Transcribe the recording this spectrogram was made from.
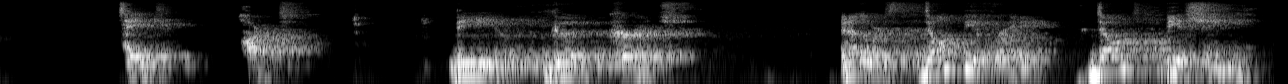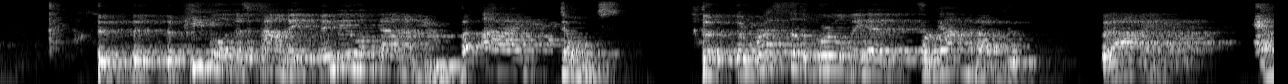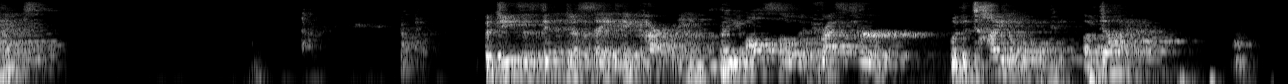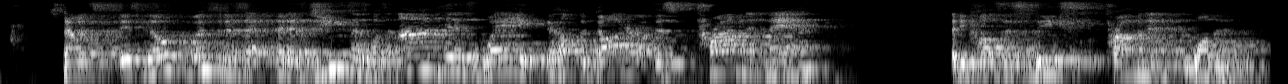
Take heart. Be of good courage. In other words, don't be afraid. Don't be ashamed. The, the, the people of this town, they, they may look down on you, but I don't. The, the rest of the world may have forgotten about you, but I haven't. But Jesus didn't just say, take heart, but he also addressed her with the title of daughter. Now, it's, it's no coincidence that, that as Jesus was on his way to help the daughter of this prominent man, that he calls this least prominent woman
